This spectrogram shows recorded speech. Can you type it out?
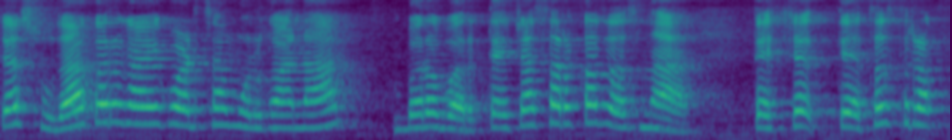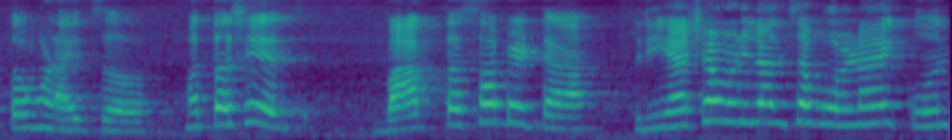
त्या सुधाकर गायकवाडचा मुलगा ना? बरोबर त्याच्यासारखाच असणार. त्याच्या त्याचंच रक्त म्हणायचं. मग तसेच. बाप तसा बेटा. रियाच्या वडिलांचं बोलणं ऐकून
